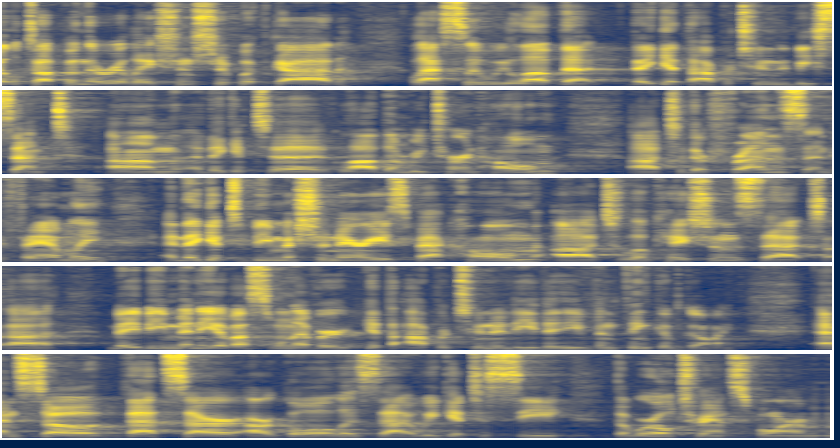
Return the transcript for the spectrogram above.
built up in their relationship with God, lastly, we love that they get the opportunity to be sent. Um, they get to allow them return home uh, to their friends and family, and they get to be missionaries back home uh, to locations that uh, maybe many of us will never get the opportunity to even think of going. And so that's our, our goal is that we get to see the world transform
